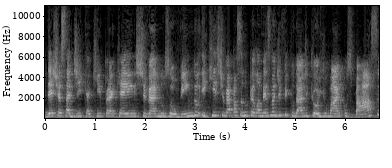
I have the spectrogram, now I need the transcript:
deixo essa dica aqui para quem estiver nos ouvindo e que estiver passando pela mesma dificuldade que hoje o Marcos passa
